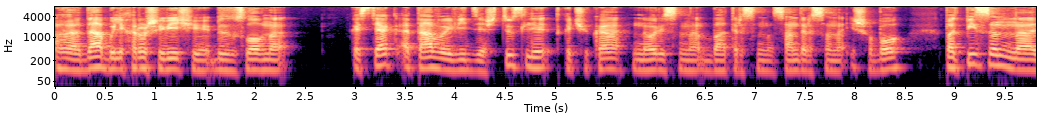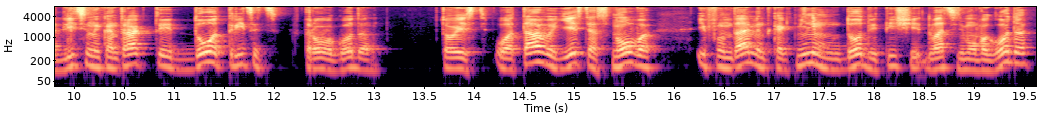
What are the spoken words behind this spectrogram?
э, да, были хорошие вещи, безусловно. Костяк Атавы в виде Штюсли, Ткачука, Норрисона, Баттерсона, Сандерсона и Шабо подписан на длительные контракты до 32 года. То есть у Атавы есть основа и фундамент как минимум до 2027 года.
